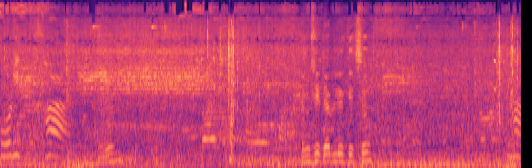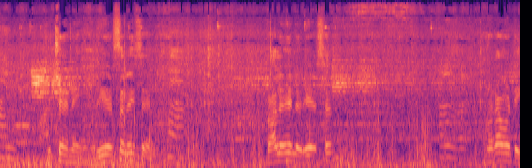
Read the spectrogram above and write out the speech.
পরীক্ষা এমসিডাব্লিউ কিছু? কিছু নেই। রিহার্সাল হয়েছে? হ্যাঁ। ভালো হলো রিহার্সাল মোটামুটি?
